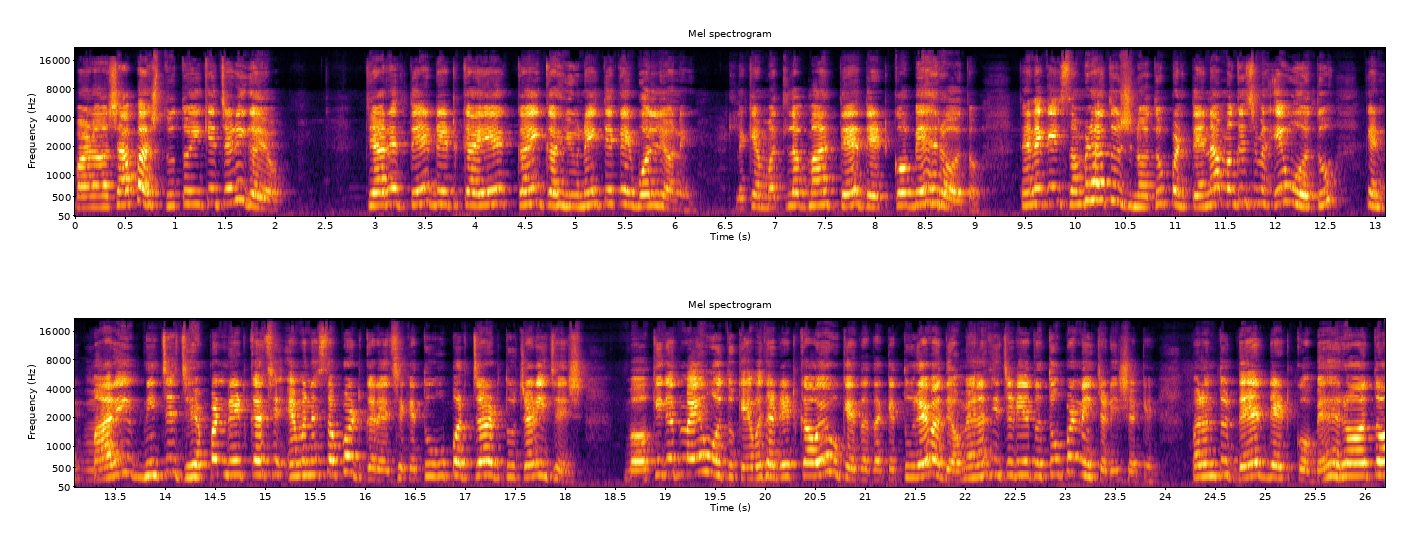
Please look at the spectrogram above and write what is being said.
પણ શાબાશ, તું તો એ કે ચડી ગયો. ત્યારે તે ડેટકાએ કંઈ કહ્યું નહીં, તે કંઈ બોલ્યો નહીં. એટલે કે મતલબમાં તે દેડકો બહેરો હતો. તેને કંઈ સંભળાતું જ નહોતું, પણ તેના મગજમાં એવું હતું કે મારી નીચે જે પણ દેડકા છે, એ મને સપોર્ટ કરે છે કે તું ઉપર ચડ તું ચડી જઈશ. હકીકતમાં એવું હતું કે બધા ડેટકાઓ એવું કહેતા હતા કે તું રહેવા દે, અમે નથી ચડીએ તો તું પણ નહીં ચડી શકે. પરંતુ તે ડેટકો બહેરો હતો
